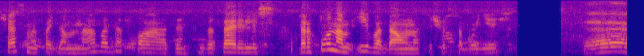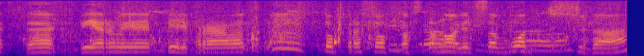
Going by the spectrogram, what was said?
Сейчас мы пойдем на водопады. Затарились тархуном, и вода у нас еще с собой есть. Так, так, первые переправа. Кто в кроссовках становится вот сюда.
